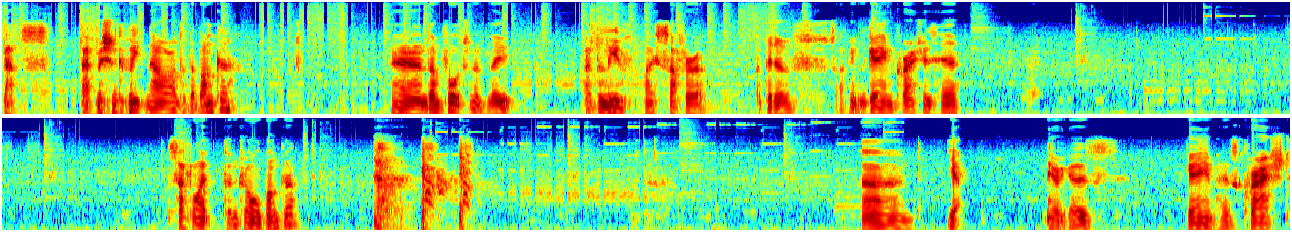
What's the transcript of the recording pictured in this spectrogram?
that's that mission complete, now we're onto the bunker. And unfortunately, I believe I suffer a bit of, I think the game crashes here. Satellite control bunker. and yeah, here it goes. The game has crashed.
